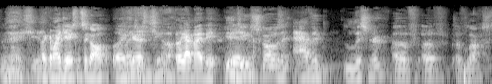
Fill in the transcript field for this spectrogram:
Like, am I Jason Segel? Like, uh, like I might be. You think Yeah. James Skull was an avid listener of of of Lost?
